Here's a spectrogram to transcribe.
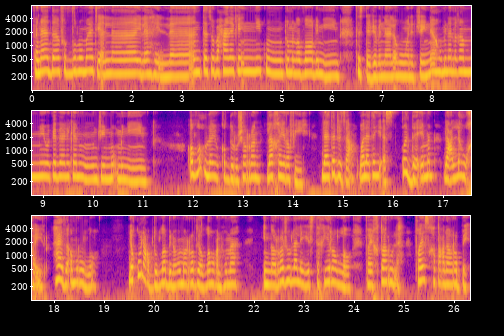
فنادى في الظلمات أن لا إله إلا أنت سبحانك إني كنت من الظالمين. فاستجبنا له ونجيناه من الغم وكذلك ننجي المؤمنين. الله لا يقدر شرا لا خير فيه. لا تجزع ولا تيأس. قل دائما لعله خير. هذا أمر الله. يقول عبد الله بن عمر رضي الله عنهما إن الرجل ليستخير الله فيختار له فيسخط على ربه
